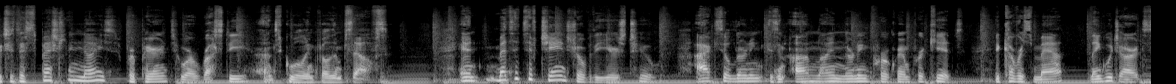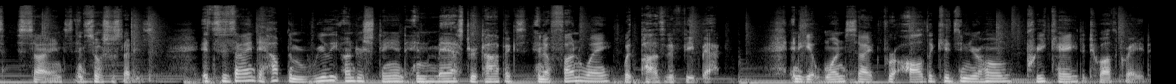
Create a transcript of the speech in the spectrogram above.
which is especially nice for parents who are rusty on schooling for themselves. And methods have changed over the years too. IXL Learning is an online learning program for kids. It covers math, language arts, science, and social studies. It's designed to help them really understand and master topics in a fun way with positive feedback. And you get one site for all the kids in your home, pre K to 12th grade.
